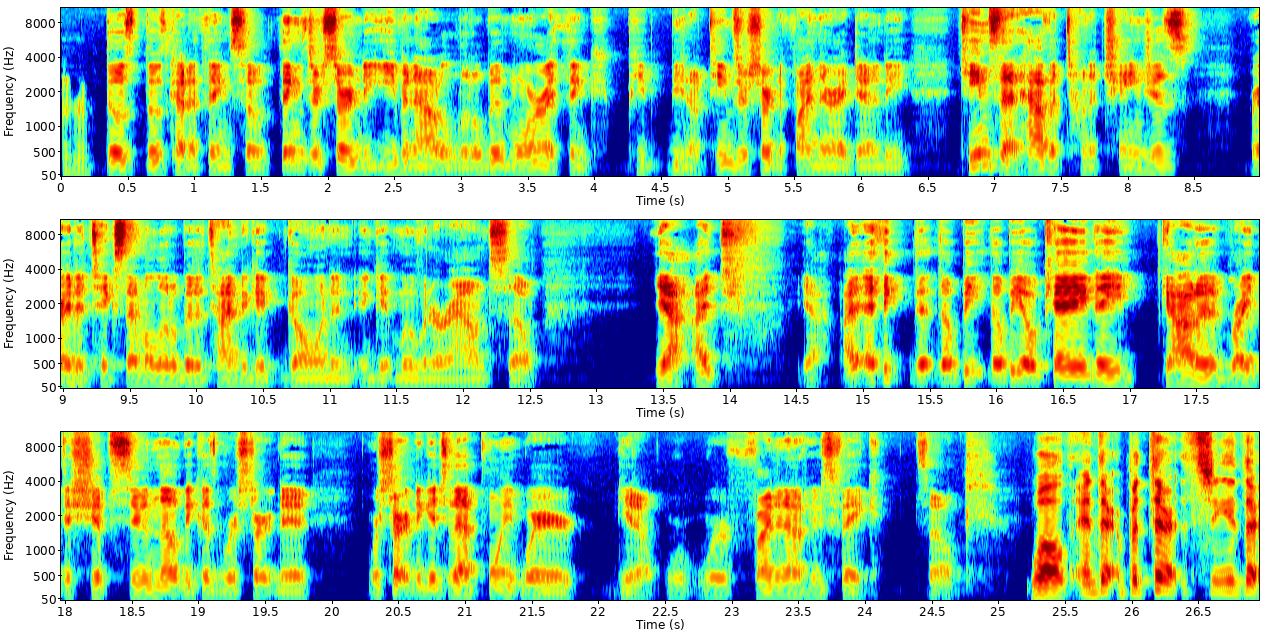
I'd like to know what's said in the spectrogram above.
Mhm. Those those kind of things. So things are starting to even out a little bit more. I think people, you know, teams are starting to find their identity. Teams that have a ton of changes, right? Mhm. It takes them a little bit of time to get going and, and get moving around. So, yeah, I, yeah, I, I think that they'll be they'll be okay. They gotta right the ship soon though, because we're starting to we're starting to get to that point where you know we're, we're finding out who's fake. So Well, and they're but they're see they're,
